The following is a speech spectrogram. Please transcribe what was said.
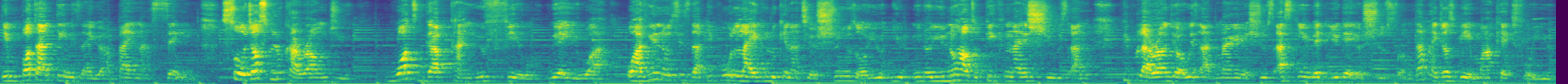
the important thing is that you are buying and selling. So just look around you what gap can you fill where you are? Or have you noticed that people like looking at your shoes or you you, you know you know how to pick nice shoes and people around you always admire your shoes asking you where do you get your shoes from? That might just be a market for you.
